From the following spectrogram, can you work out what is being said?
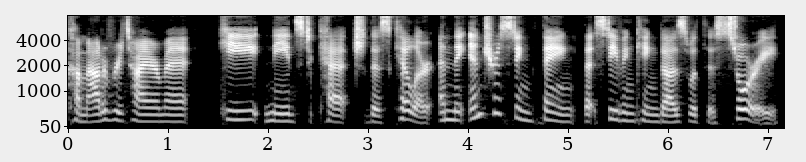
come out of retirement. He needs to catch this killer. And the interesting thing that Stephen King does with this story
